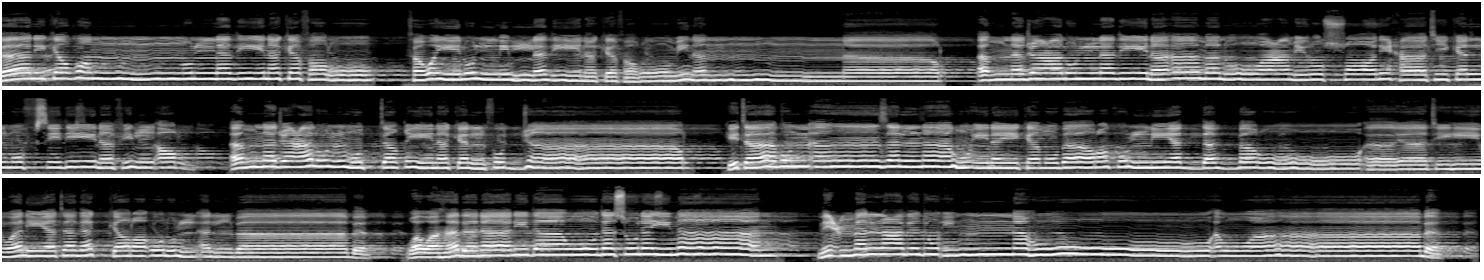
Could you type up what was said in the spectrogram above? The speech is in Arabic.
ذلك ظن الذين كفروا فويل للذين كفروا من النار أم نجعل الذين آمنوا وعملوا الصالحات كالمفسدين في الأرض أم نجعل المتقين كالفجار كتاب أنزلناه إليك مبارك ليدبروا آياته وليتذكر أولو الألباب. ووهبنا لداود سليمان نعم العبد إنه أواب.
